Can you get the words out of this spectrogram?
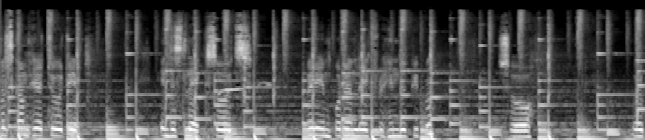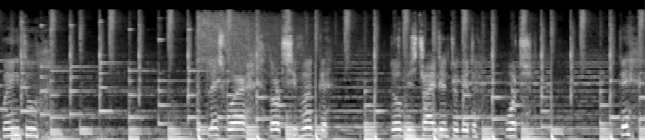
people come here to dip in this lake. So it's very important lake for hindu people. So we're going to the place where lord shiva dove his trident to get water okay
